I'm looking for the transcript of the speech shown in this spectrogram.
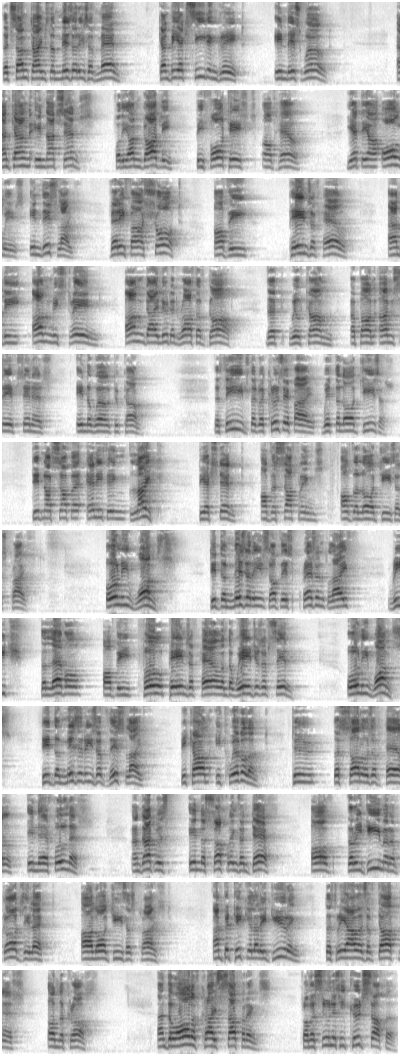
that sometimes the miseries of men can be exceeding great in this world and can, in that sense, for the ungodly, be foretastes of hell. Yet they are always in this life very far short of the pains of hell and the unrestrained undiluted wrath of God that will come upon unsaved sinners in the world to come. The thieves that were crucified with the Lord Jesus did not suffer anything like the extent of the sufferings of the Lord Jesus Christ. Only once did the miseries of this present life reach the level of the full pains of hell and the wages of sin. Only once did the miseries of this life become equivalent to the sorrows of hell in their fullness. And that was in the sufferings and death of the Redeemer of God's elect, our Lord Jesus Christ. And particularly during the three hours of darkness on the cross. And though all of Christ's sufferings, from as soon as he could suffer,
